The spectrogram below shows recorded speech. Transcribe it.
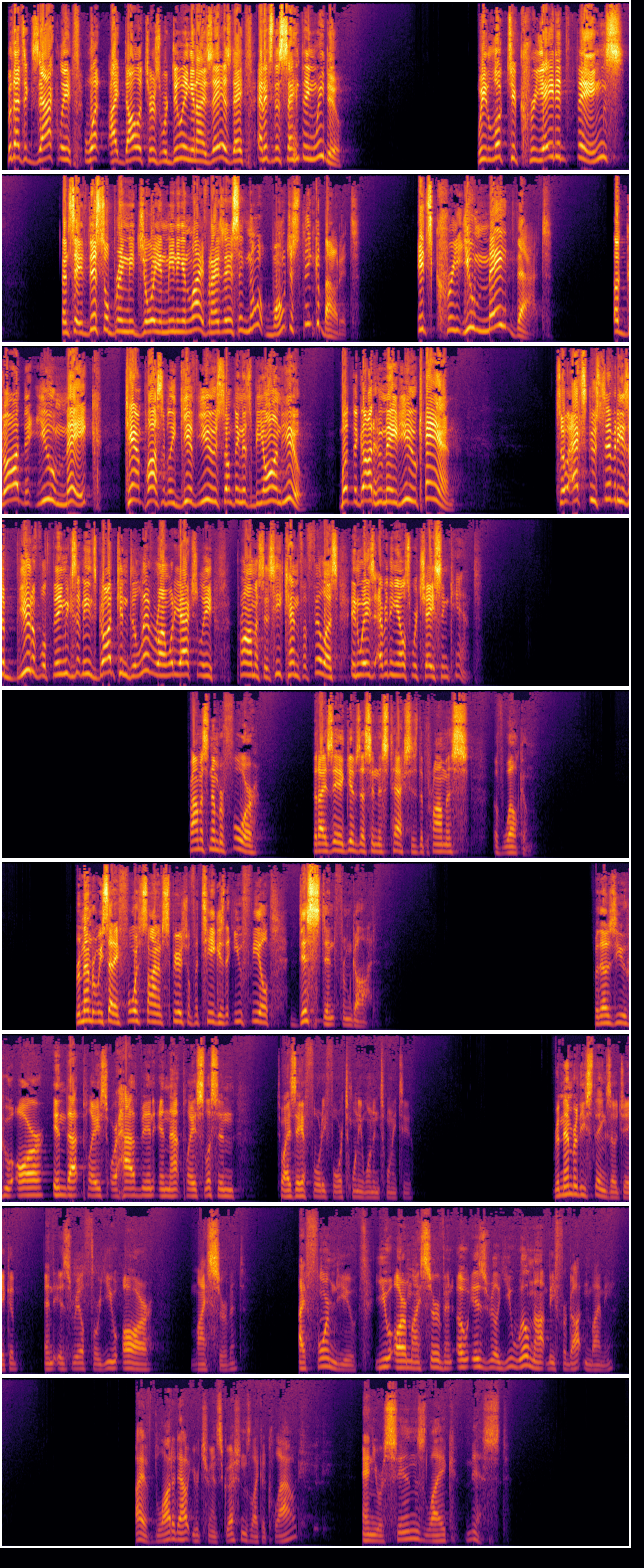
But that's exactly what idolaters were doing in Isaiah's day, and it's the same thing we do. We look to created things and say, This will bring me joy and meaning in life. And Isaiah is saying, No, it won't. Just think about it. It's cre- you made that. A God that you make can't possibly give you something that's beyond you, but the God who made you can. So exclusivity is a beautiful thing because it means God can deliver on what he actually promises. He can fulfill us in ways everything else we're chasing can't. Promise number four that Isaiah gives us in this text is the promise of welcome. Remember, we said a fourth sign of spiritual fatigue is that you feel distant from God. For those of you who are in that place or have been in that place, listen to Isaiah 44 21 and 22. Remember these things, O Jacob and Israel, for you are my servant. I formed you. You are my servant. O Israel, you will not be forgotten by me. I have blotted out your transgressions like a cloud and your sins like mist.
